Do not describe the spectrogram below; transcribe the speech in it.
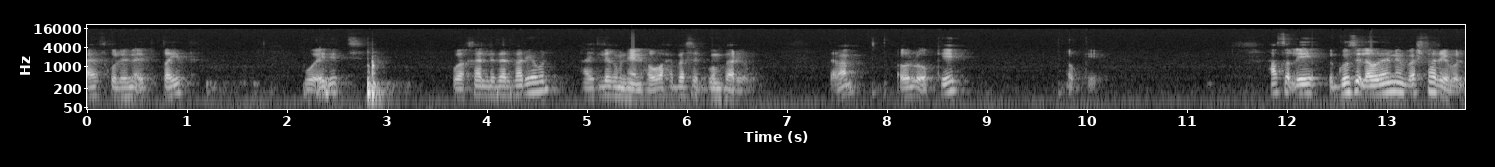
هدخل هنا edit طيب و edit واخلي ده ال variable هيتلغي من هنا هو واحد بس اللي يكون variable تمام؟ أقول له okay. okay. حصل إيه؟ الجزء الأولاني مبقاش variable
